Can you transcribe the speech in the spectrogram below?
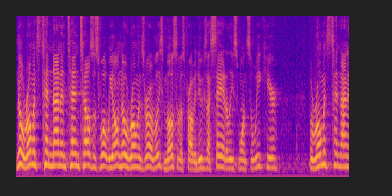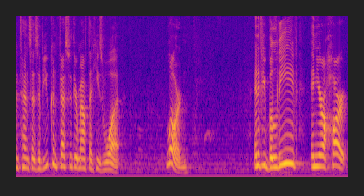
No, Romans 10 9 and 10 tells us what we all know Romans Road. At least most of us probably do, because I say it at least once a week here. But Romans 10 9 and 10 says, if you confess with your mouth that he's what? Lord. And if you believe in your heart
